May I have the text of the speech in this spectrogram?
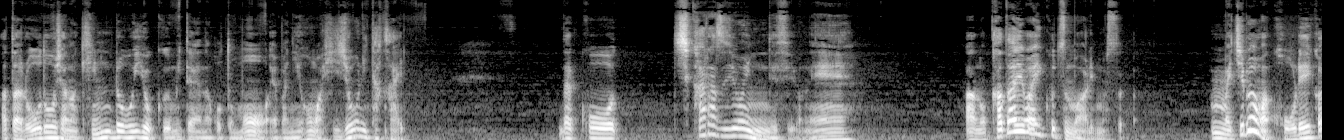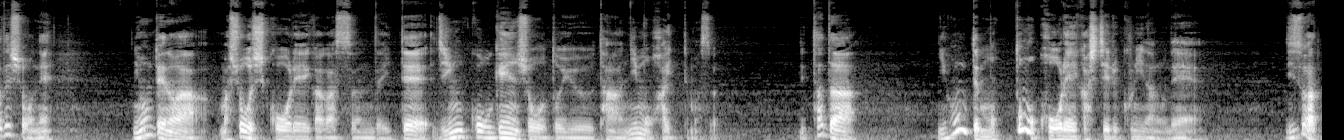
あとは労働者の勤労意欲みたいなことも、やっぱ日本は非常に高い。だこう、力強いんですよね。あの、課題はいくつもあります。まあ一番は高齢化でしょうね。日本っていうのは、まあ、少子高齢化が進んでいて人口減少というターンにも入ってますでただ日本って最も高齢化している国なので実は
